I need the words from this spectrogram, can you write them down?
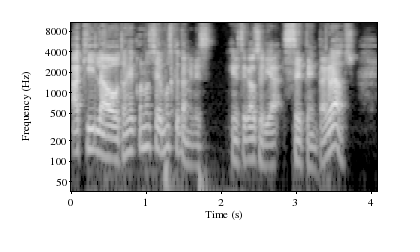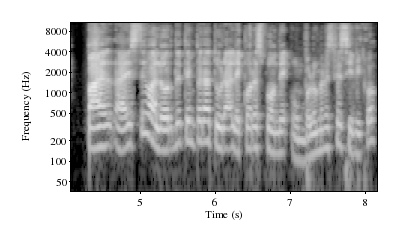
aquí la otra que conocemos que también es, en este caso sería 70 grados. Para este valor de temperatura le corresponde un volumen específico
